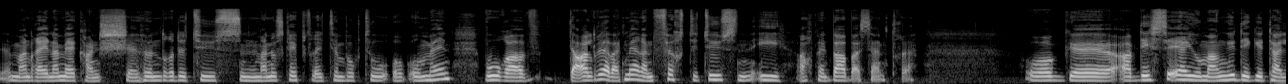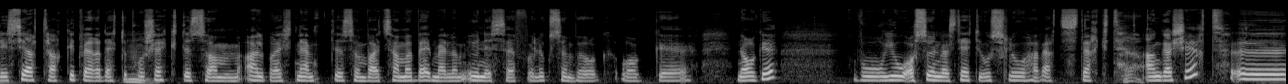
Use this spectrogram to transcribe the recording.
Man regner med kanskje 100 000 manuskripter i Timbuktu og omegn, hvorav det aldri har vært mer enn 40 000 i Ahmed Baba-senteret. Og uh, av disse er jo mange digitalisert takket være dette mm. prosjektet som Albrecht nevnte, som var et samarbeid mellom Unicef og Luxembourg og uh, Norge. Hvor jo også Universitetet i Oslo har vært sterkt ja. engasjert. Uh,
